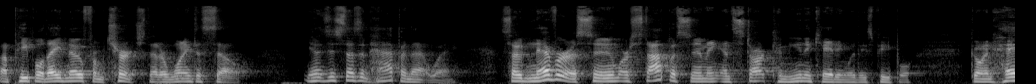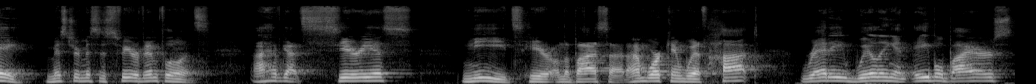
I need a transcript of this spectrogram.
of people they know from church that are wanting to sell. You know, it just doesn't happen that way. So never assume or stop assuming and start communicating with these people. Going, hey, Mr. and Mrs. Sphere of Influence, I have got serious needs here on the buy side. I'm working with hot, ready, willing, and able buyers.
